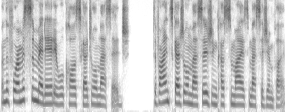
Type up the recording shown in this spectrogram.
When the form is submitted, it will call schedule message. Define schedule message and customize message input.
